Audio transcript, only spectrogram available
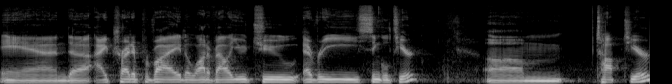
and uh, I try to provide a lot of value to every single tier. Um, top tier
